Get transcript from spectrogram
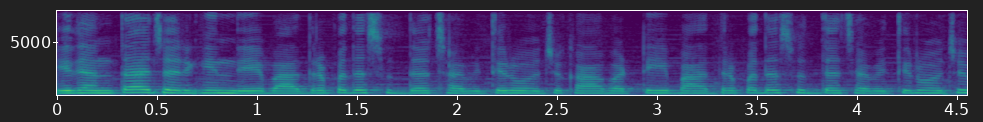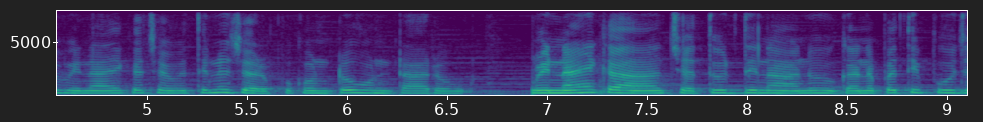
ఇదంతా జరిగింది భాద్రపద శుద్ధ చవితి రోజు కాబట్టి భాద్రపద శుద్ధ చవితి రోజు వినాయక చవితిని జరుపుకుంటూ ఉంటారు. వినాయక చతుర్థి నాను గణపతి పూజ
